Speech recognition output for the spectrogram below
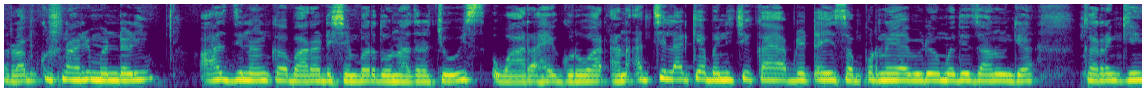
रामकृष्ण हरी मंडळी आज दिनांक बारा डिसेंबर दोन हजार चोवीस वार आहे गुरुवार. आणि आजची लाडक्या बहिणीची काय अपडेट आहे संपूर्ण या व्हिडिओमध्ये जाणून घ्या. कारण की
